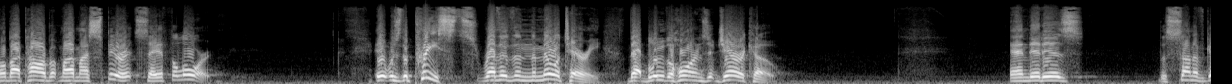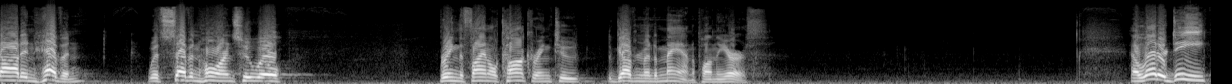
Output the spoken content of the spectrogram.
nor by power, but by my spirit, saith the Lord. It was the priests rather than the military that blew the horns at Jericho. And it is the Son of God in heaven with seven horns who will bring the final conquering to the government of man upon the earth. Now, letter D,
